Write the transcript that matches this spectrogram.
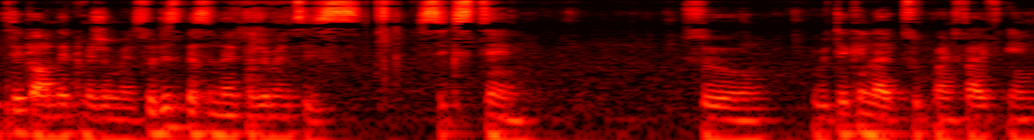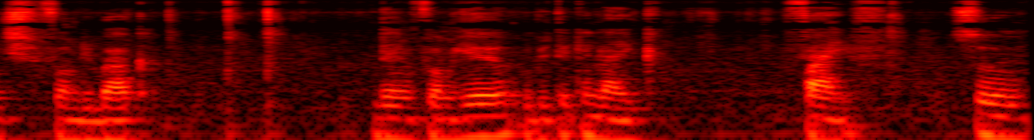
we take our neck measurement. So this person neck measurement is 16 so we're taking like 2.5 inch from the back. Then from here we'll be taking like 5 so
